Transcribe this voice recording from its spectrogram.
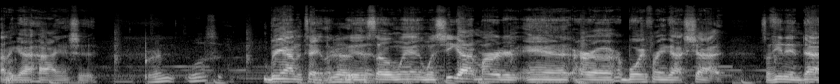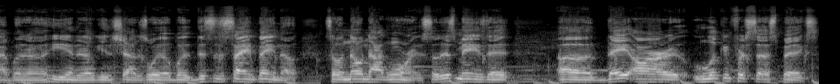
I done got high and shit. Brent, what was it? Breonna Taylor. Breonna yeah Taylor. so when when she got murdered and her uh, her boyfriend got shot so he didn't die but uh he ended up getting shot as well. But this is the same thing though. So no knock warrants. so this means that uh they are looking for suspects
